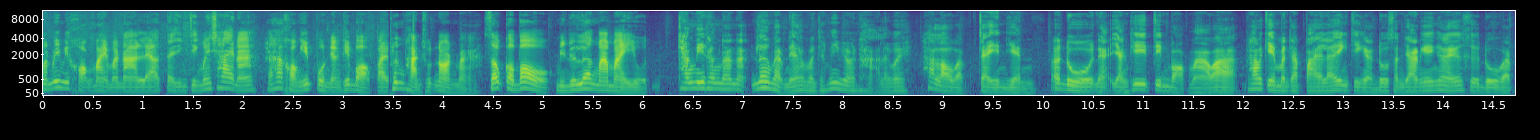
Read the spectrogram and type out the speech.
มันไม่มีของใหม่มานานแล้ว แต่จริงๆไม่ใช่นะ ถ้าของญี่ปุ่นอย่างที่บอกไปเพิ่งผ่านชุดนอนมาเซิร์ฟกอบลมีเนื้อเรื่องมาใหม่อยู่ ทั้งนี้ทั้งนั้นอะเรื่องแบบเนี้ยมันจะไม่มีปัญหาเลยเว้ย ถ้าเราแบบใจเย็นๆ แล้วดูเนี่ยอย่างที่จินบอกมาว่า ถ้าเกมมันจะไปแล้วจริงๆอะดูสัญญาณง่ายๆ ก็คือดูแบบ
